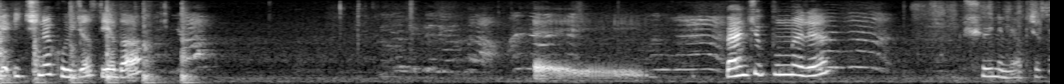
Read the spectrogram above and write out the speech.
ya içine koyacağız ya da eee, bence bunları şöyle mi yapacağız?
